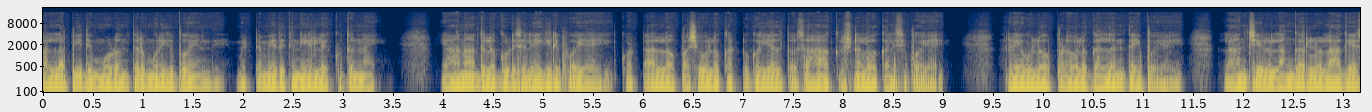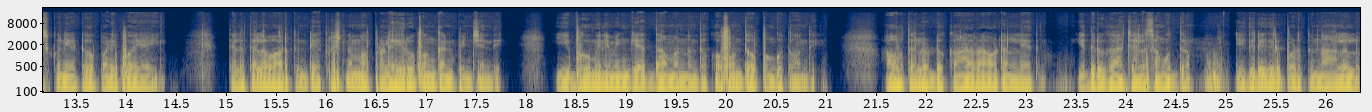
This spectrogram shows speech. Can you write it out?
పల్లపీది మూడొంతలు మునిగిపోయింది. మిట్ట మీదకి నీళ్ళు ఎక్కుతున్నాయి యానాదుల గుడిసెలు ఎగిరిపోయాయి. కొట్టాల్లో పశువులు కట్టుగొయ్యలతో సహా కృష్ణలో కలిసిపోయాయి. రేవులో పడవలు గల్లంతైపోయాయి లాంచీలు లంగర్లు లాగేసుకుని ఎటో పడిపోయాయి. తెలతెలవారుతుంటే కృష్ణమ్మ ప్రళయ రూపం కనిపించింది. ఈ భూమిని మింగేద్దామన్నంత కోపంతో పొంగుతోంది. అవతలొడ్డు కానరావటం లేదు. ఎదురుగా జల సముద్రం ఎగిరెగిరి పడుతున్న అలలు.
